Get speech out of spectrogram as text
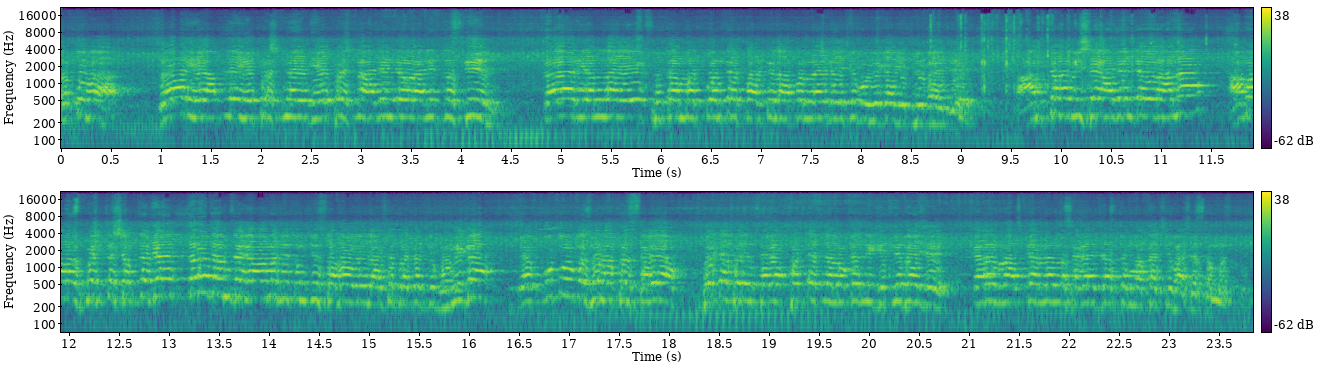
दत्तोबा जर हे आपले हे प्रश्न आहेत हे प्रश्न अजेंड्यावर आलीच नसतील तर यांना एक सुद्धा मत कोणत्याच पार्टीला आपण नाही द्यायची भूमिका घेतली पाहिजे. आमचा विषय अजेंड्यावर आला आम्हाला स्पष्ट शब्द द्या तरच आमच्या गावामध्ये तुमची सभा होईल अशा प्रकारची भूमिका. या कुटुंबापासून आपण सगळ्या छोट्यापर्यंत सगळ्या पट्ट्यातल्या लोकांनी घेतली पाहिजे कारण राजकारण्यांना सगळ्यात जास्त मताची भाषा समजते.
